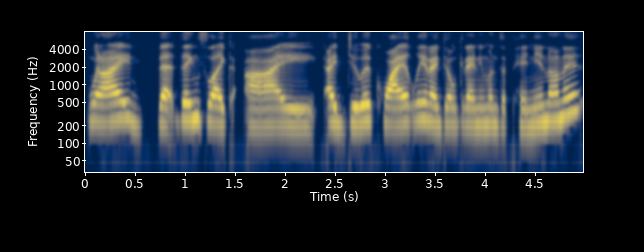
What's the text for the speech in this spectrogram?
when I bet things like I I do it quietly and I don't get anyone's opinion on it.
